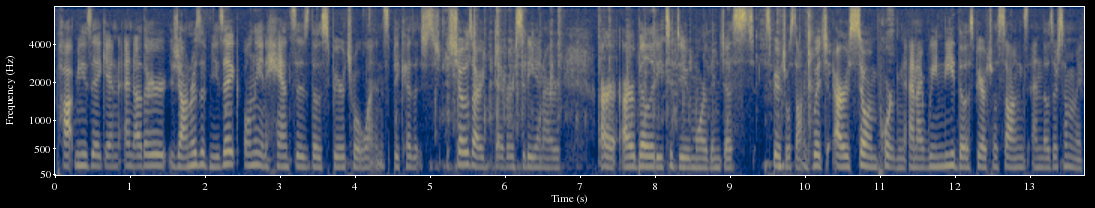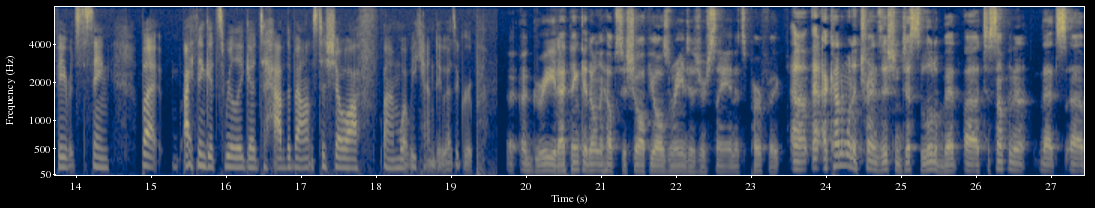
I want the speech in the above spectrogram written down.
pop music and, and other genres of music only enhances those spiritual ones because it sh- shows our diversity and our our, our ability to do more than just spiritual songs, which are so important. And I, we need those spiritual songs, and those are some of my favorites to sing. But I think it's really good to have the balance to show off um, what we can do as a group. Agreed. I think it only helps to show off y'all's range, as you're saying. It's perfect. Uh, I, kind of want to transition just a little bit uh, to something that's uh,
